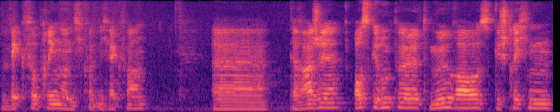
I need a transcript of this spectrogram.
weg verbringen und ich konnte nicht wegfahren. Äh, Garage ausgerümpelt, Müll raus, gestrichen.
